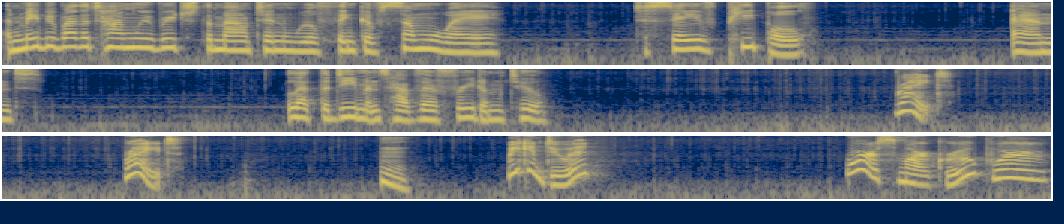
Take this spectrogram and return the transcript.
and maybe by the time we reach the mountain, we'll think of some way to save people and let the demons have their freedom too. Right. Right. Hmm. We can do it. We're a smart group. We're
